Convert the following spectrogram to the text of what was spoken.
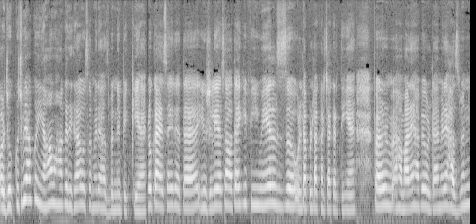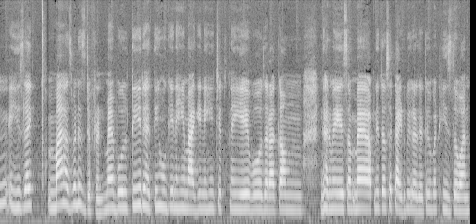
और जो कुछ भी आपको यहाँ वहाँ का दिख रहा है, वो सब मेरे हस्बैंड ने पिक किया है। लोग का ऐसा ही रहता है। यूजुअली ऐसा होता है कि फ़ीमेल्स उल्टा पुल्टा खर्चा करती हैं। पर हमारे यहाँ पे उल्टा है। मेरे husband he is like my husband is different मैं बोलती रहती हूँ कि नहीं, मैगी नहीं चिप्स नहीं, ये, वो, ज़रा कम, घर में ये सब मैं अपनी तरफ़ से टाइट भी कर देती हूँ but he is the one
